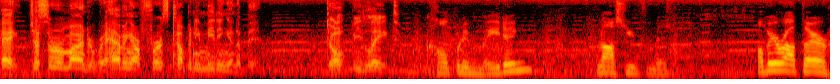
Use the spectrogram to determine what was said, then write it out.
Hey, just a reminder, we're having our first company meeting in a bit. Don't be late. Company meeting? Nice euphemism. I'll be right there.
